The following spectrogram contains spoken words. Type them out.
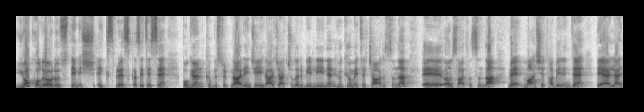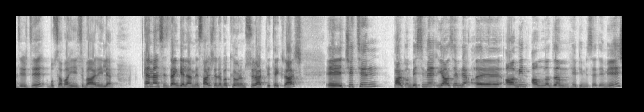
Yok oluyoruz demiş Ekspres gazetesi. Bugün Kıbrıs Türk Narenci İhracatçıları Birliği'nin hükümete çağrısını e, ön sayfasında ve manşet haberinde değerlendirdi bu sabah itibariyle. Hemen sizden gelen mesajlara bakıyorum süratle tekrar. E, Çetin pardon Besime Yaz Emre e, amin anladım hepimize demiş.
